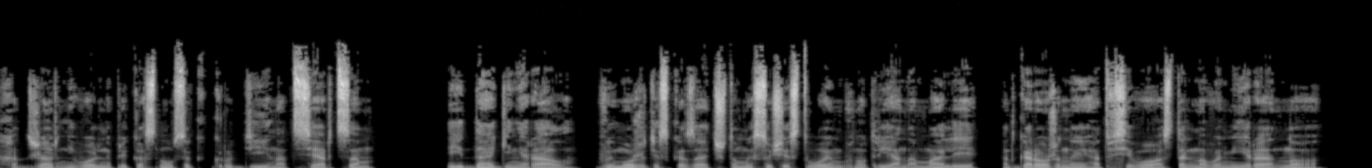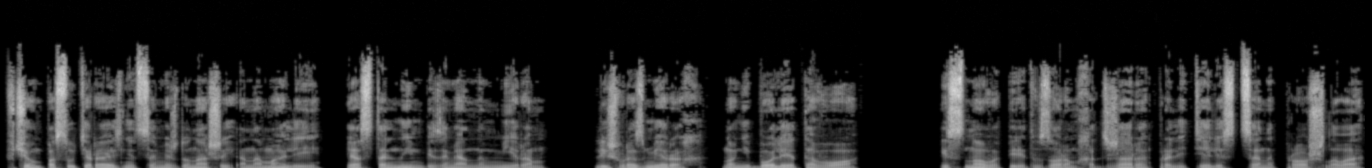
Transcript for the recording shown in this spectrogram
Хаджар невольно прикоснулся к груди над сердцем. «И да, генерал, вы можете сказать, что мы существуем внутри аномалии, отгороженный от всего остального мира, но в чем, по сути, разница между нашей аномалией и остальным безымянным миром? Лишь в размерах, но не более того. И снова перед взором Хаджара пролетели сцены прошлого,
